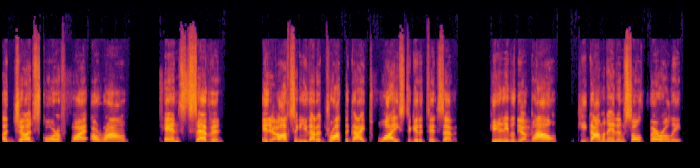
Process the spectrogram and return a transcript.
A judge scored a fight around 10 7. In Yeah. boxing, you got to drop the guy twice to get a 10 7. He didn't even Yeah. down. He dominated him so thoroughly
